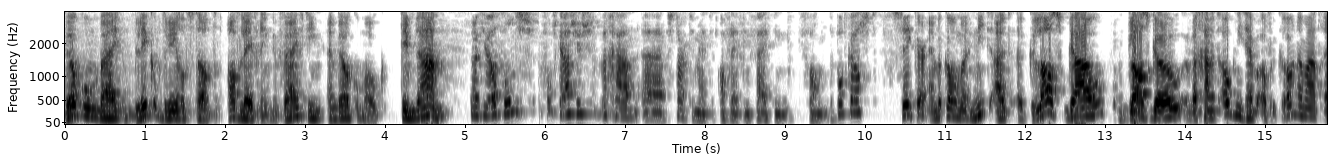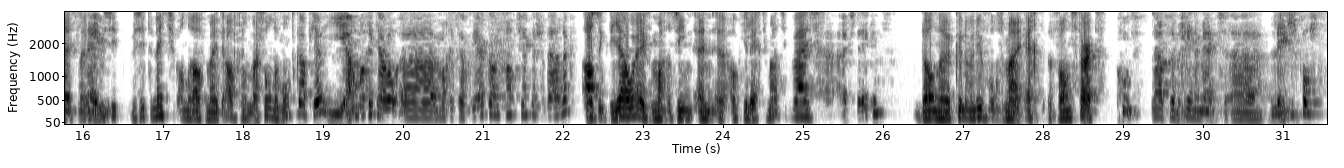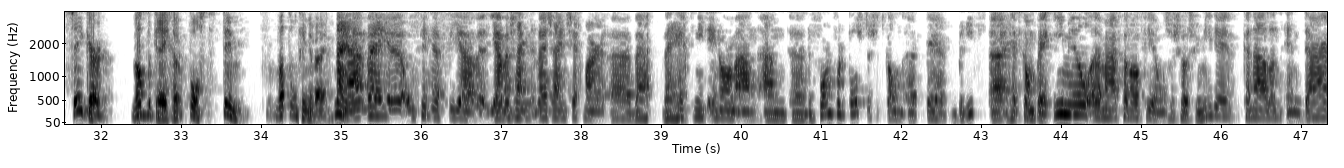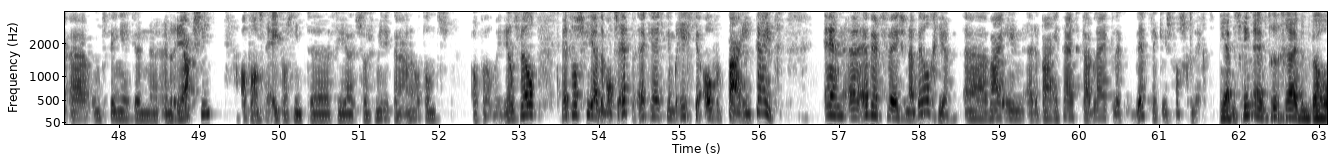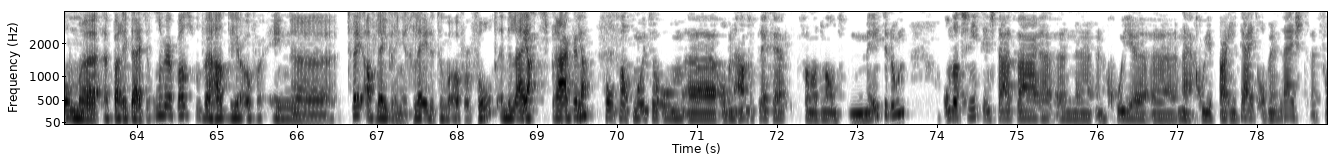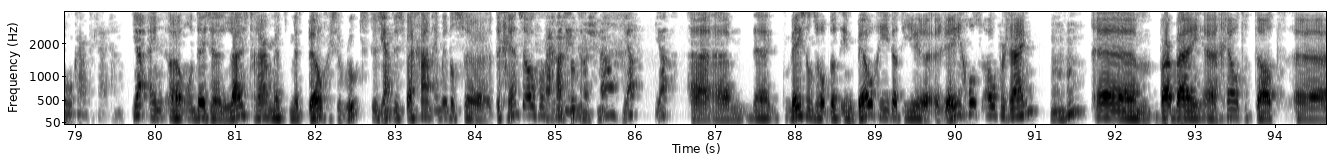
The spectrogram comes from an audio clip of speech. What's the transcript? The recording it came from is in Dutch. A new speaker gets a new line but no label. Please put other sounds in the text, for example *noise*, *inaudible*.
Welkom bij Blik op de Wereldstad, aflevering 15 en welkom ook Tim de Haan.
Dankjewel Fons, Fons Casius. We gaan uh, starten met aflevering 15 van de podcast.
Zeker, en we komen niet uit Glasgow. Glasgow. We gaan het ook niet hebben over de coronamaatregelen.
Nee.
We, zit- we zitten netjes op anderhalve meter afstand, maar zonder mondkapje.
Ja, mag ik, jou, uh, mag ik jouw QR-code nog checken zo dadelijk?
Als ik de jouwe even mag zien en uh, ook je legitimatiebewijs,
uitstekend.
Dan uh, kunnen we nu volgens mij echt van start.
Goed, laten we beginnen met uh, lezerspost.
Zeker, want we kregen post. Tim, wat ontvingen wij?
Nou ja, wij uh, ontvingen via. Ja, wij zijn, wij zijn zeg maar. Uh, wij, wij hechten niet enorm aan, aan de vorm voor de post. Dus het kan per brief. het kan per e-mail. maar het kan ook via onze social media kanalen. En daar ontving ik een, een reactie. Althans, nee, het was niet via social media kanalen. Althans, ook wel weer deels wel. Het was via de WhatsApp. kreeg ik een berichtje over pariteit. En uh, er werd verwezen naar België, uh, waarin uh, de pariteit klaarblijkelijk wettelijk is vastgelegd.
Ja, misschien even teruggrijpend waarom pariteit een onderwerp was. Want wij hadden hierover in twee afleveringen geleden, toen we over Volt en de lijst
ja.
spraken.
Ja, Volt had moeite om op een aantal plekken van het land mee te doen omdat ze niet in staat waren een, een goede, uh, nou ja, goede pariteit op hun lijst uh, voor elkaar te krijgen.
Ja, en deze luisteraar met, met Belgische roots. Dus,
ja.
dus wij gaan inmiddels de grens over.
Wij gaan internationaal, ja. ja.
Um, de, wees ons erop dat in België dat hier regels over zijn.
Mm -hmm.
um, waarbij geldt dat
